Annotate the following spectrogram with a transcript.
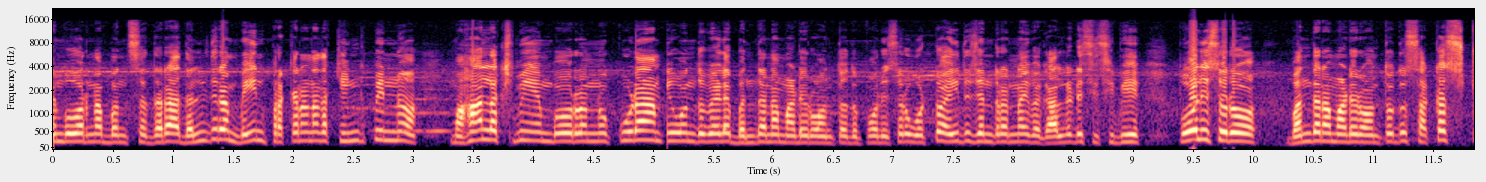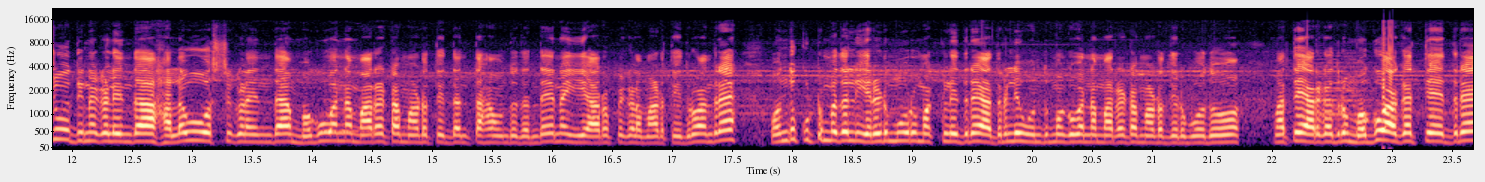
ಎಂಬುವರನ್ನ ಬಂಧಿಸಿದ್ದಾರೆ. ಅದಲ್ದಿರ ಮೇನ್ ಪ್ರಕರಣದ ಕಿಂಗ್ ಪಿನ್ ಮಹಾಲಕ್ಷ್ಮಿ ಎಂಬುವರನ್ನು ಕೂಡ ಈ ಒಂದು ವೇಳೆ ಬಂಧನ ಮಾಡಿರುವಂಥದ್ದು ಪೊಲೀಸರು. ಒಟ್ಟು ಐದು ಜನರನ್ನು ಇವಾಗ ಆಲ್ರೆಡಿ ಸಿ ಸಿ ಬಿ ಪೊಲೀಸರು ಬಂಧನ ಮಾಡಿರುವಂಥದ್ದು. ಸಾಕಷ್ಟು ದಿನಗಳಿಂದ, ಹಲವು ವರ್ಷಗಳಿಂದ ಮಗುವನ್ನು ಮಾರಾಟ ಮಾಡುತ್ತಿದ್ದಂತಹ ಒಂದು ದಂಧೆಯನ್ನು ಈ ಆರೋಪಿಗಳು ಮಾಡ್ತಿದ್ರು. ಅಂದರೆ ಒಂದು ಕುಟುಂಬದಲ್ಲಿ ಎರಡು, ಮೂರು ಮಕ್ಕಳಿದ್ರೆ ಅದರಲ್ಲಿ ಒಂದು ಮಗುವನ್ನು ಮಾರಾಟ ಮಾಡೋದಿರ್ಬೋದು. ಮತ್ತು ಯಾರಿಗಾದರೂ ಮಗು ಅಗತ್ಯ ಇದ್ದರೆ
